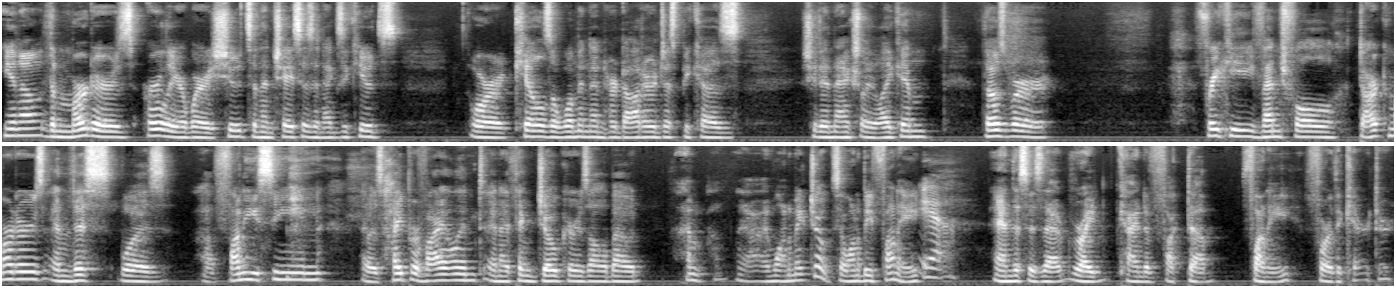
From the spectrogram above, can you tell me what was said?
You know, the murders earlier where he shoots and then chases and executes or kills a woman and her daughter just because she didn't actually like him. Those were freaky, vengeful, dark murders, and this was a funny scene that was hyper violent. And I think Joker is all about I'm, I want to make jokes, I want to be funny, Yeah. and this is that right kind of fucked up funny for the character.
